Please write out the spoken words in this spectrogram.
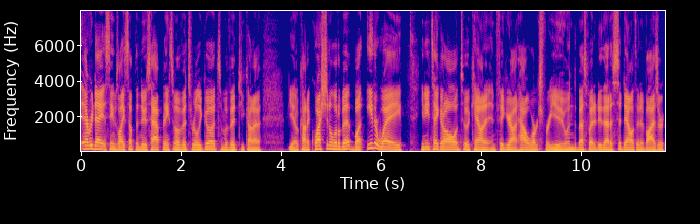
every day it seems like something new's happening. Some of it's really good. Some of it you kind of you know kind of question a little bit. But either way you need to take it all into account and figure out how it works for you. And the best way to do that is sit down with an advisor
